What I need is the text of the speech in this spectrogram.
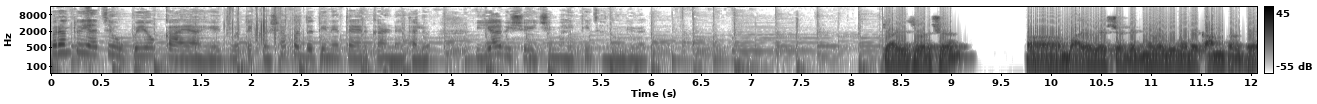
परंतु याचे उपयोग काय आहेत व ते कशा पद्धतीने तयार करण्यात आलं याविषयीची माहिती जाणून घेऊयात. चाळीस वर्ष बायोगॅसच्या टेक्नॉलॉजीमध्ये काम करतोय.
